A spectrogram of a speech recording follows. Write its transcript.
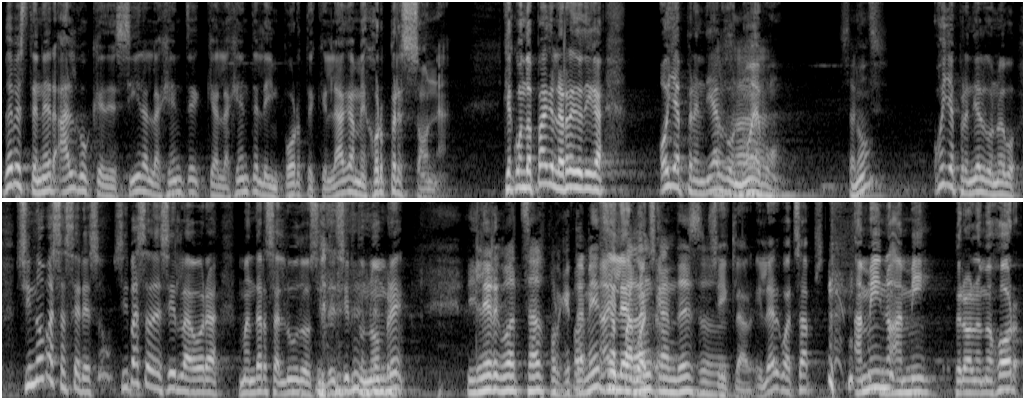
debes tener algo que decir a la gente que a la gente le importe, que la haga mejor persona. Que cuando apague la radio diga, hoy aprendí algo Ajá. nuevo. ¿no? Hoy aprendí algo nuevo. Si no vas a hacer eso, si vas a decirle ahora, mandar saludos y decir tu nombre, Y leer WhatsApp, porque también ah, se apalancan WhatsApp. de eso. Sí, claro. Y leer WhatsApps. A mí no, a mí. Pero a lo mejor,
